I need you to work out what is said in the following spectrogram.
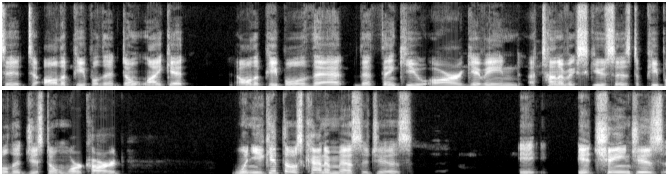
to, to all the people that don't like it, all the people that, that think you are giving a ton of excuses to people that just don't work hard. When you get those kind of messages, it, it changes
